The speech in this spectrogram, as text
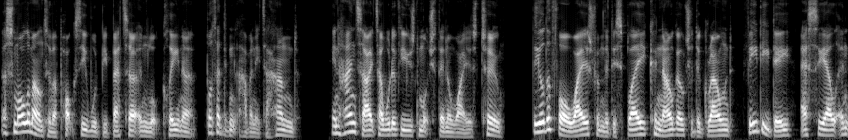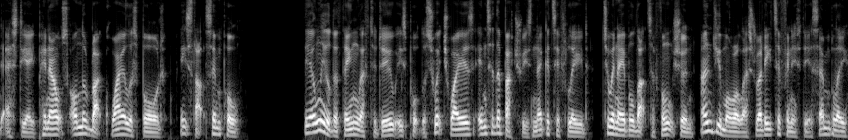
A small amount of epoxy would be better and look cleaner, but I didn't have any to hand. In hindsight I would have used much thinner wires too. The other four wires from the display can now go to the ground, VDD, SCL and SDA pinouts on the RAK Wireless board. It's that simple. The only other thing left to do is put the switch wires into the battery's negative lead to enable that to function and you're more or less ready to finish the assembly.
